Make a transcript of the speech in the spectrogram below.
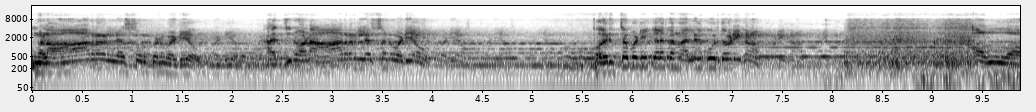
നിങ്ങൾ ആറര ലക്ഷം ഉറുപ്പിന് വടിയാവും ഹജ്ജിനോട് ആറര ലക്ഷം വടിയാവും പൊരുത്ത പഠിക്കലൊക്കെ നല്ല പൊരുത്ത പഠിക്കണം അല്ലാ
